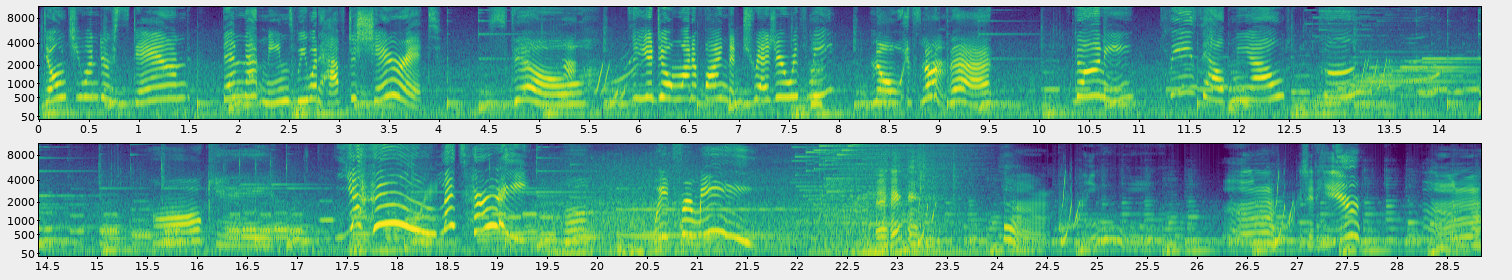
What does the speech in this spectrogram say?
Don't you understand? Then that means we would have to share it. Still. So you don't want to find the treasure with me? No, it's not hmm. that. Connie, please help me out. Huh? Okay. Yahoo! Let's hurry! Huh? Wait for me! is it here? Uh,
